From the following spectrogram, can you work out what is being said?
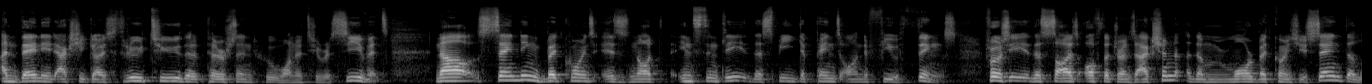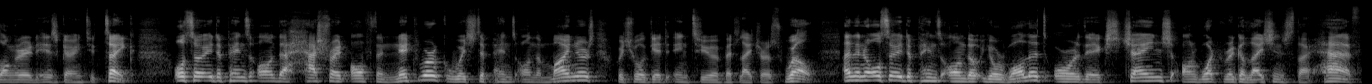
and then it actually goes through to the person who wanted to receive it. Now, sending bitcoins is not instantly. The speed depends on a few things. Firstly, the size of the transaction. The more bitcoins you send, the longer it is going to take. Also, it depends on the hash rate of the network, which depends on the miners, which we'll get into a bit later as well. And then also it depends on the, your wallet or the exchange on what regulations they have.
